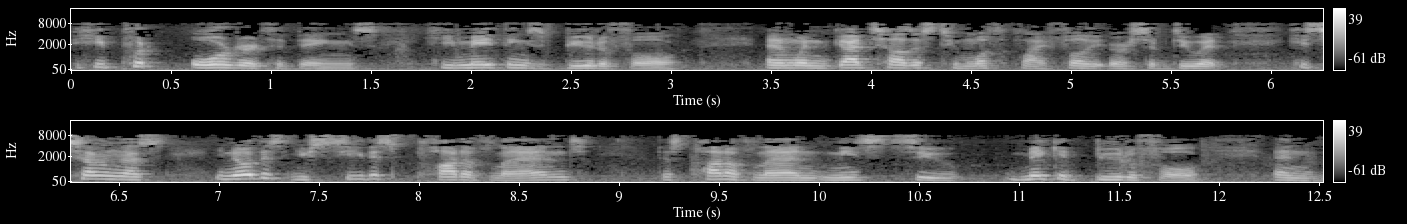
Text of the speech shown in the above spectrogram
he put order to things. He made things beautiful. And when God tells us to multiply, fill the earth, subdue it, He's telling us, you know this, you see this plot of land? This plot of land needs to make it beautiful. And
